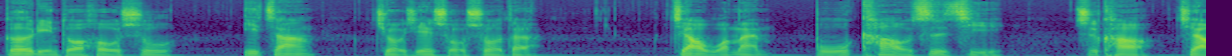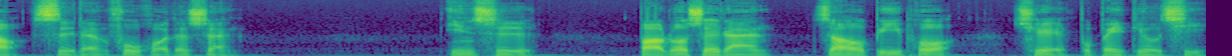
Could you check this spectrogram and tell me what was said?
哥林多后书一章九节所说的，叫我们不靠自己，只靠叫死人复活的神。因此，保罗虽然遭逼迫，却不被丢弃；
